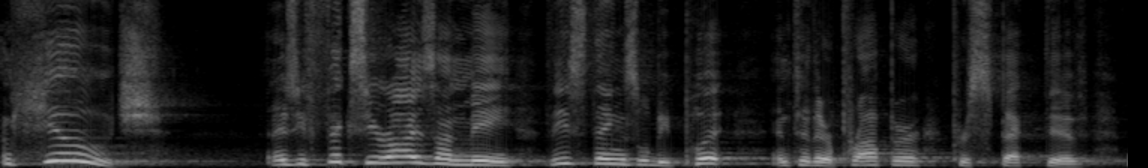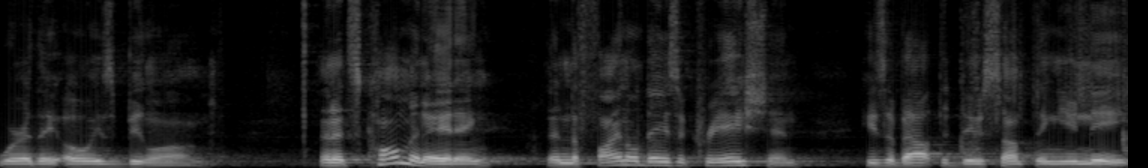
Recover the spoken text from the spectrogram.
I'm huge. And as you fix your eyes on me, these things will be put into their proper perspective where they always belonged. And it's culminating in the final days of creation, he's about to do something unique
